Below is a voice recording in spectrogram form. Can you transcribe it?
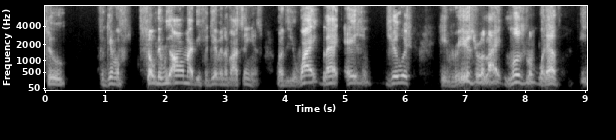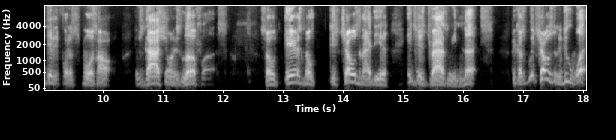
to forgive us so that we all might be forgiven of our sins, whether you're white, black, Asian, Jewish, Hebrew Israelite, Muslim, whatever. He did it for the sports hall. It was God showing his love for us. So there's no this chosen idea, it just drives me nuts. Because we're chosen to do what?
